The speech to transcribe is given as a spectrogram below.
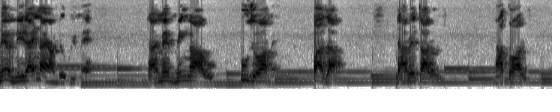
မင်းကိုနေတိုင်းနိုင်အောင်လုပ်ပြီးမယ်ဒါပေမဲ့မင်းငါ့ကိုပူဇော်ရမယ်ပသာဒါပဲသားတော့ငါသွားပြီ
